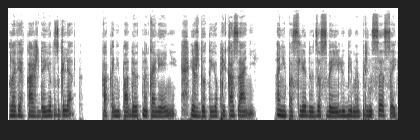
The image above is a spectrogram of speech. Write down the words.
ловя каждый ее взгляд. Как они падают на колени и ждут ее приказаний. Они последуют за своей любимой принцессой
